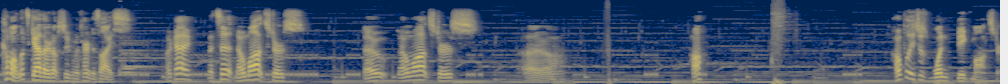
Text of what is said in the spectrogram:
Come on, let's gather it up so we can return to Zeiss. Okay, that's it. No monsters. No, no monsters. Uh, huh? Hopefully it's just one big monster.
